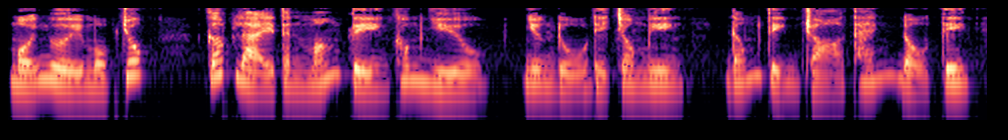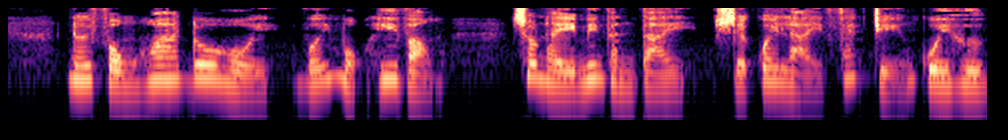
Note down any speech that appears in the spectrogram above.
Mỗi người một chút góp lại thành món tiền không nhiều nhưng đủ để cho Miên đóng tiền trọ tháng đầu tiên nơi phòng hoa đô hội với một hy vọng sau này Miên thành tài sẽ quay lại phát triển quê hương.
